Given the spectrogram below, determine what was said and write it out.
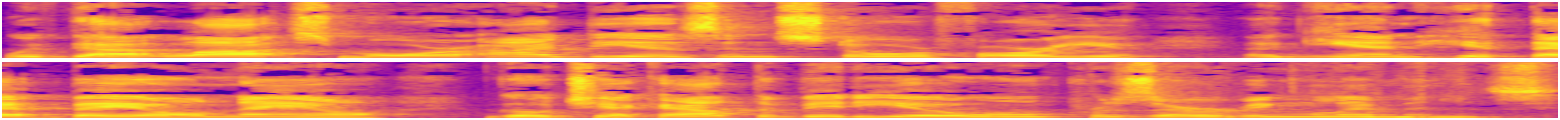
We've got lots more ideas in store for you. Again, hit that bell now. Go check out the video on preserving lemons.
